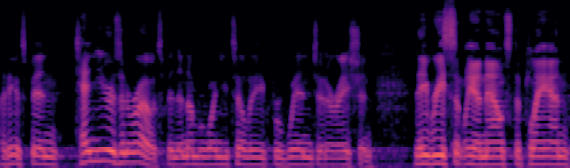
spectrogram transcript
I think it's been 10 years in a row, it's been the number one utility for wind generation. They recently announced a plan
